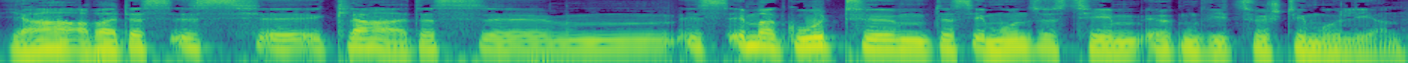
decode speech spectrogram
Ja, aber das ist äh, klar, das äh, ist immer gut, äh, das Immunsystem irgendwie zu stimulieren.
